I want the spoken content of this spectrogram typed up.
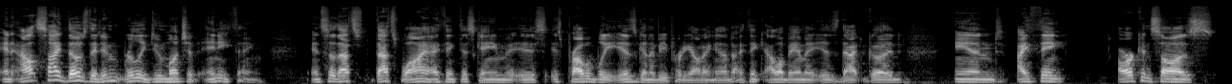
And outside those, they didn't really do much of anything and so that's that's why I think this game is is probably is going to be pretty out of hand. I think Alabama is that good, and I think Arkansas's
